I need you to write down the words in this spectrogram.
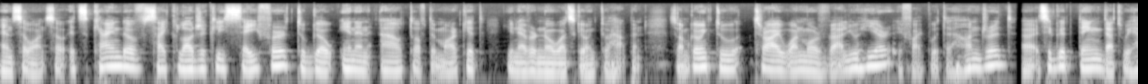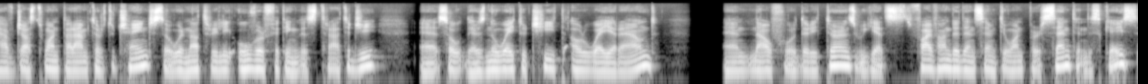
and so on. So it's kind of psychologically safer to go in and out of the market. You never know what's going to happen. So I'm going to try one more value here. If I put 100, uh, it's a good thing that we have just one parameter to change. So we're not really overfitting the strategy. Uh, so there's no way to cheat our way around. And now for the returns, we get 571% in this case,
